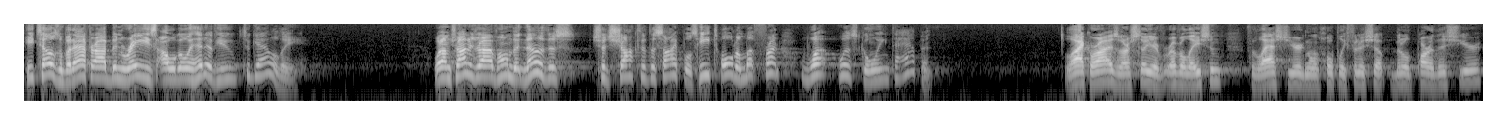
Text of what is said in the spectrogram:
He tells them, But after I've been raised, I will go ahead of you to Galilee. What I'm trying to drive home that none of this should shock the disciples. He told them up front what was going to happen. Likewise, in our study of Revelation for the last year, and we'll hopefully finish up middle part of this year,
